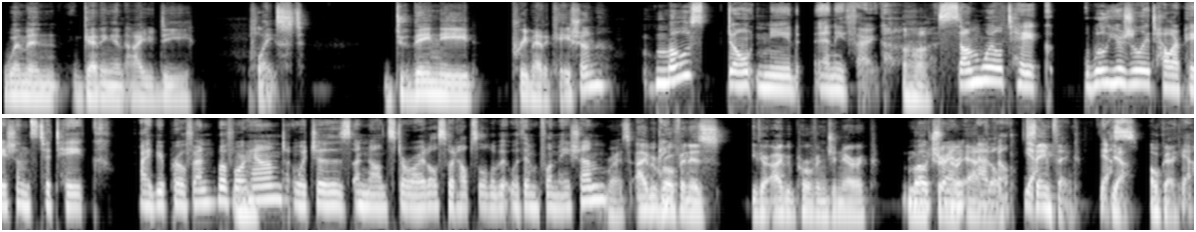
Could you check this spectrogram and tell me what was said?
women getting an IUD placed, do they need pre medication? Most don't need anything. Uh-huh. Some will take, we'll usually tell our patients to take ibuprofen beforehand, mm-hmm. which is a nonsteroidal. So it helps a little bit with inflammation. Right. So ibuprofen I, is either ibuprofen generic, Motrin, Motrin or Advil. Advil. Yeah. Same thing. Yes. Yeah. Okay. Yeah.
